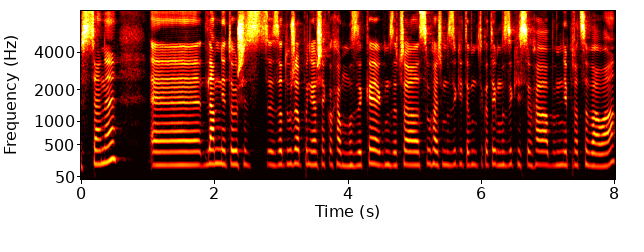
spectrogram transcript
scenę. E, Dla mnie to już jest za dużo, ponieważ ja kocham muzykę. Jakbym zaczęła słuchać muzyki, to bym tylko tej muzyki słuchała, bym nie pracowała.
